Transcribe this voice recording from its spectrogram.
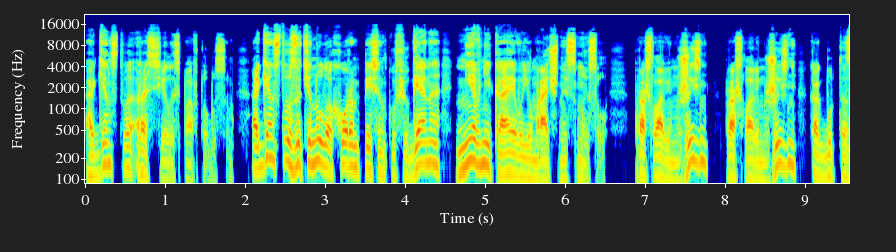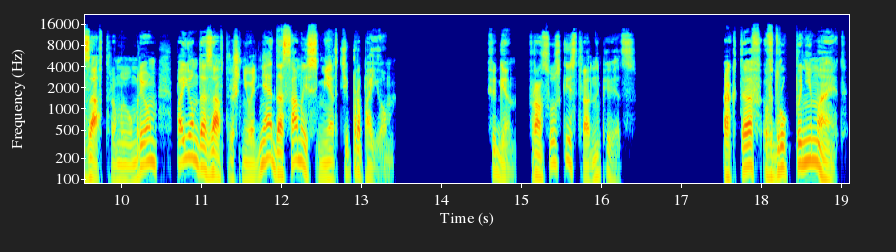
агентство расселось по автобусам. Агентство затянуло хором песенку Фюгена, не вникая в ее мрачный смысл. «Прославим жизнь, прославим жизнь, как будто завтра мы умрем, поем до завтрашнего дня, до самой смерти пропоем». Фюген, французский эстрадный певец. Октав вдруг понимает,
